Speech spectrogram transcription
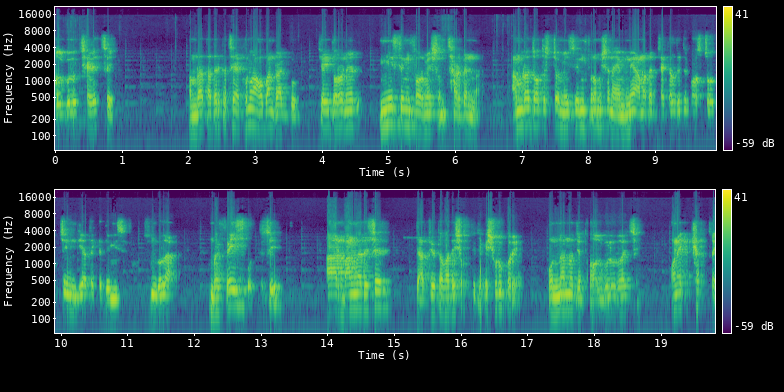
দলগুলো ছেড়েছে। আমরা তাদের কাছে এখনও আহ্বান রাখব যে এই ধরনের মিস ইনফরমেশন ছাড়বেন না। আমরা যথেষ্ট মিস ইনফরমেশন এমনি আমাদের ট্যাকল দিতে কষ্ট হচ্ছে ইন্ডিয়া থেকে যে মিস ইনফরমেশনগুলা আমরা ফেস করতেছি আর বাংলাদেশের জাতীয়তাবাদী শক্তি থেকে শুরু করে অন্যান্য যে দলগুলো রয়েছে, অনেক ক্ষেত্রে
